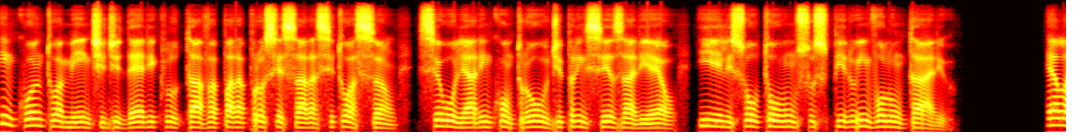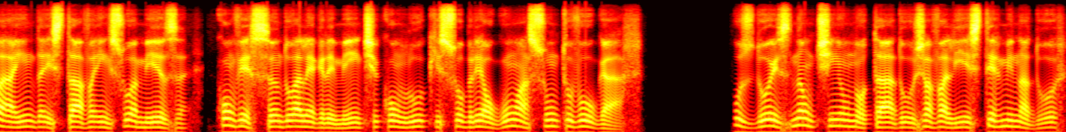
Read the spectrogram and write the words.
Enquanto a mente de Derek lutava para processar a situação, seu olhar encontrou o de Princesa Ariel, e ele soltou um suspiro involuntário. Ela ainda estava em sua mesa, conversando alegremente com Luke sobre algum assunto vulgar. Os dois não tinham notado o javali exterminador,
